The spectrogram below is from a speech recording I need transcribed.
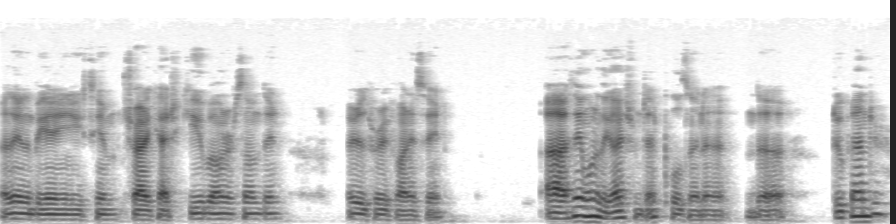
I think in the beginning you see him try to catch a Cubone or something, which is a pretty funny scene. Uh, I think one of the guys from Deadpool's in it, the Dopinder,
